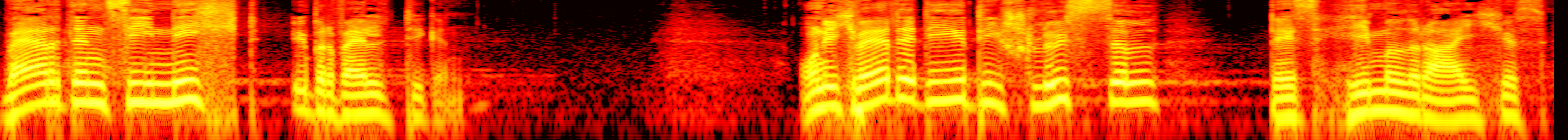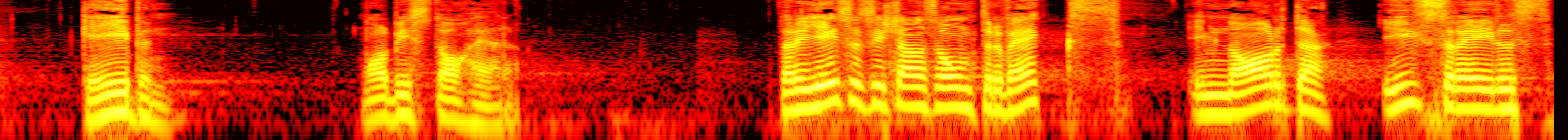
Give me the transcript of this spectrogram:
werden sie nicht überwältigen. Und ich werde dir die Schlüssel des Himmelreiches geben. Mal bis daher. Der Jesus ist also unterwegs im Norden Israels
